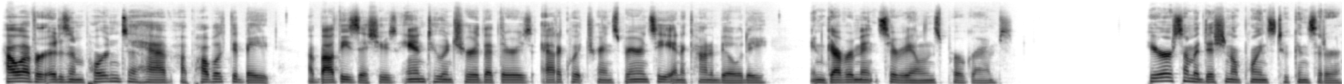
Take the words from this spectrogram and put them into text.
However, it is important to have a public debate about these issues and to ensure that there is adequate transparency and accountability in government surveillance programs. Here are some additional points to consider.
